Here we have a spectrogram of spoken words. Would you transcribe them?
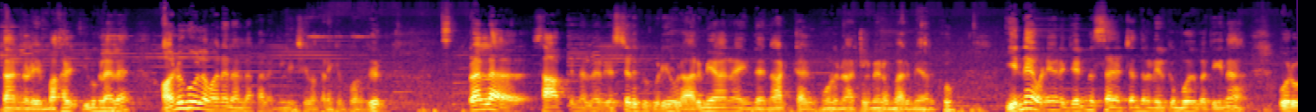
தன்னுடைய மகள் இவங்களால அனுகூலமான நல்ல பலன்கள் நிச்சயமாக கிடைக்க போகிறது நல்லா சாப்பிட்டு நல்ல ரெஸ்ட் எடுக்கக்கூடிய ஒரு அருமையான இந்த நாட்கள் மூணு நாட்களுமே ரொம்ப அருமையாக இருக்கும். என்ன உடனே ஒரு ஜென்ம ச- சந்திரன் இருக்கும்போது பார்த்தீங்கன்னா ஒரு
